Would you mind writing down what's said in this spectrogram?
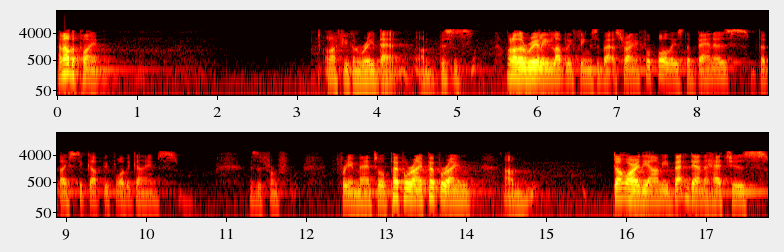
Another point. I don't know if you can read that. Um, this is one of the really lovely things about Australian football is the banners that they stick up before the games. This is from Fremantle. Purple rain, purple rain. Um, don't worry, the army. Batten down the hatches.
